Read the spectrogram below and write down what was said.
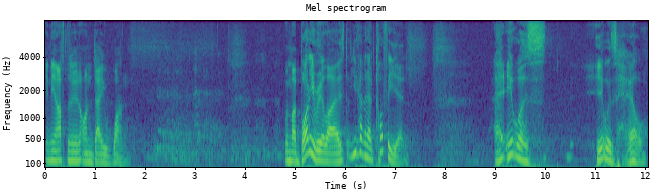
in the afternoon on day one. when my body realized, you haven't had coffee yet. And it was, it was hell.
